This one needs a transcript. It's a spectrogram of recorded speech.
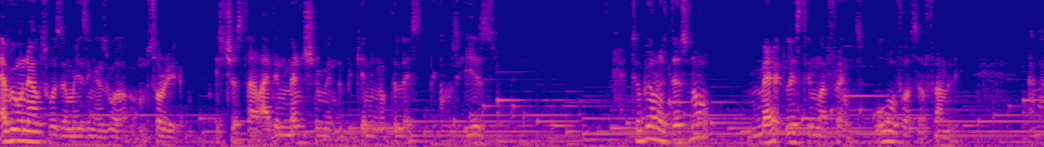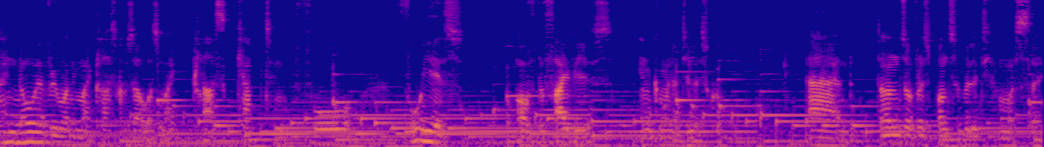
Everyone else was amazing as well. I'm sorry, it's just that I didn't mention him in the beginning of the list because he is. To be honest, there's no merit list in my friends. All of us are family, and I know everyone in my class because I was my class captain for four years of the five years in Kumilla School, and tons of responsibility, I must say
